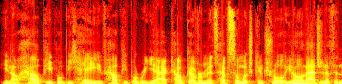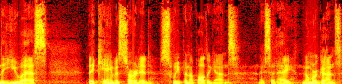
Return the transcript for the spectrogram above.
you know, how people behave, how people react, how governments have so much control. You know, imagine if in the US they came and started sweeping up all the guns. They said, hey, no more guns.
